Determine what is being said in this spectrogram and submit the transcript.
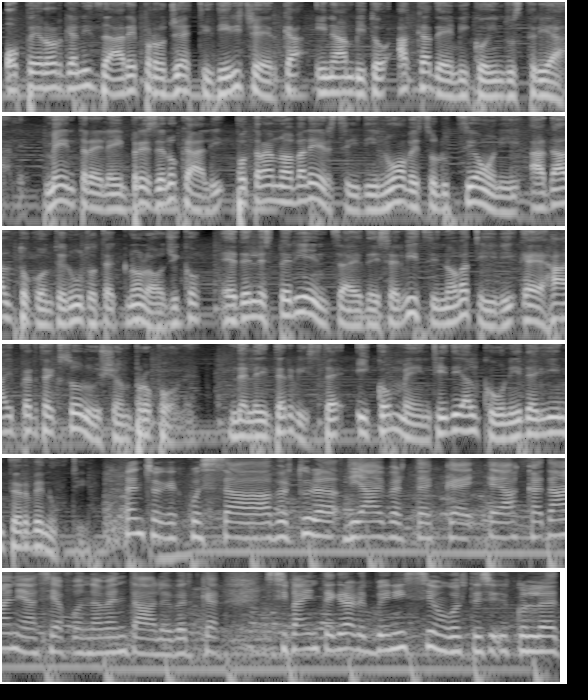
o per organizzare progetti di ricerca in ambito accademico-industriale, mentre le imprese locali potranno avvalersi di nuove soluzioni ad alto contenuto tecnologico e dell'esperienza e dei servizi innovativi che Hypertech Solution propone. Nelle interviste i commenti di alcuni degli intervenuti. Penso che questa apertura di Hypertech a Catania sia fondamentale perché si fa integrare benissimo col, col,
